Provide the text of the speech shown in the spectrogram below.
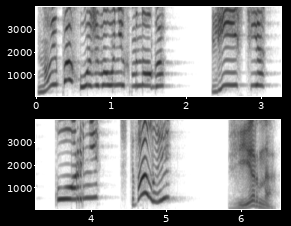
но и похожего у них много. Листья, корни, стволы. Верно.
